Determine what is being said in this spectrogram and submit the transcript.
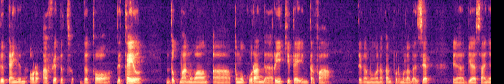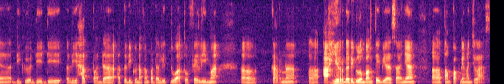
the tangent or affect the, the, tall, the tail untuk manual uh, pengukuran dari kita interval dengan menggunakan formula Bazet ya biasanya di, di, dilihat pada atau digunakan pada lead 2 atau V5 uh, karena uh, akhir dari gelombang T biasanya uh, tampak dengan jelas.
